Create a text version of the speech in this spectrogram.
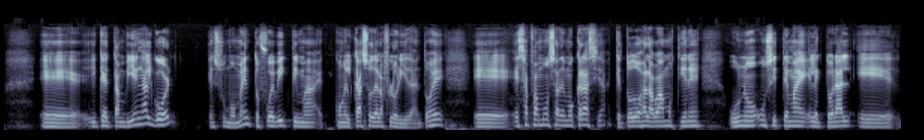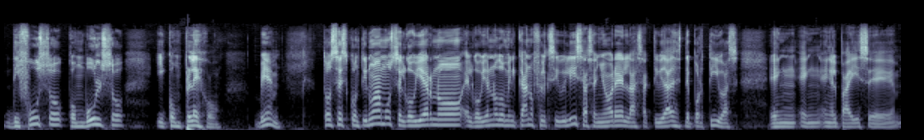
eh, y que también Al Gore en su momento fue víctima con el caso de la Florida. Entonces, esa famosa democracia que todos alabamos tiene uno, un sistema electoral difuso, convulso y complejo. Bien. Entonces, continuamos. El gobierno, el gobierno dominicano flexibiliza, señores, las actividades deportivas en, el país. Eh,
